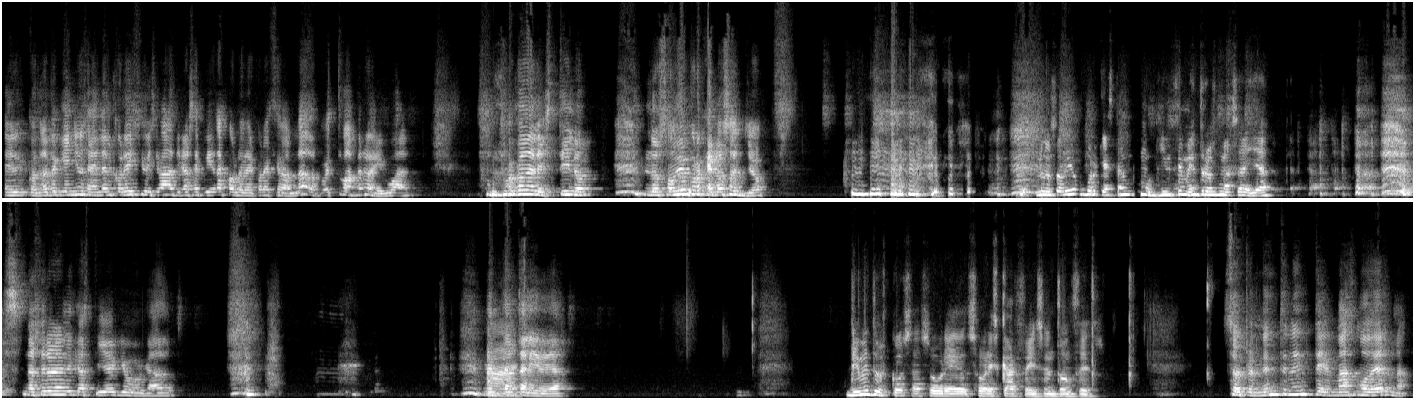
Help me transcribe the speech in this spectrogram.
él, cuando era pequeño salían del colegio y se iban a tirarse piedras con los del colegio de al lado. Pues esto más o menos igual. Un poco del estilo. Los odio porque no son yo. Los odio porque están como 15 metros más allá. Nacieron en el castillo equivocado. Me Ah. encanta la idea. Dime tus cosas sobre, sobre Scarface, entonces. Sorprendentemente más moderna,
